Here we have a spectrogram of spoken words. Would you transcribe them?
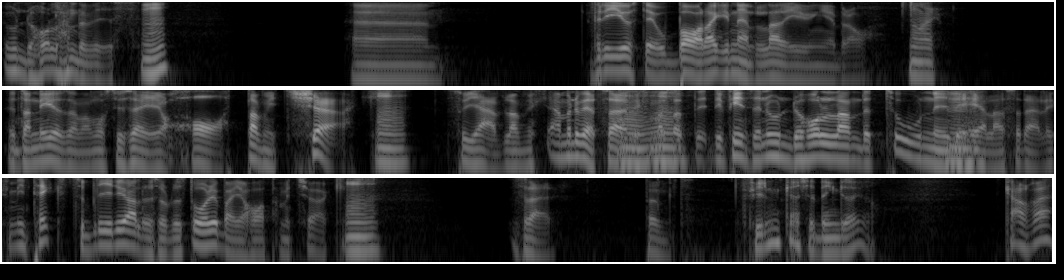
underhållande vis. Mm. Eh, för det är just det, och bara gnälla är ju inget bra. Nej. Utan det är så här, man måste ju säga jag hatar mitt kök. Mm. Så jävla mycket. Ja men du vet så här, Mm, liksom, alltså mm. att det, det finns en underhållande ton i det Mm. hela sådär. Liksom. I text så blir det ju aldrig så. Då står det bara jag hatar mitt kök. Mm. Sådär. Punkt. Film kanske är din grej då? Kanske.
